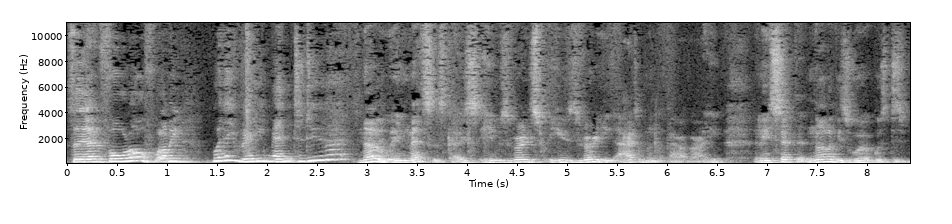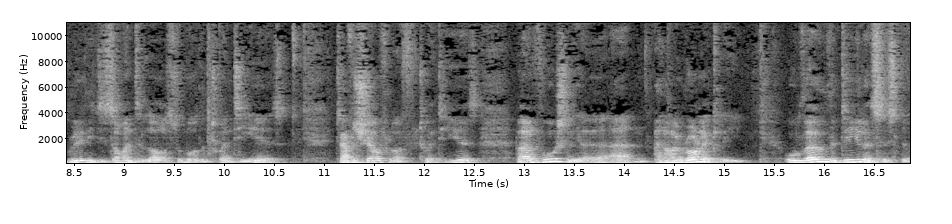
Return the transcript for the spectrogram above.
so they don't fall off. Well, I mean, were they really meant to do that? No, in Metzger's case, he was very he was very adamant about that, he, and he said that none of his work was des- really designed to last for more than twenty years, to have a shelf life for twenty years. But unfortunately, uh, uh, and ironically, although the dealer system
